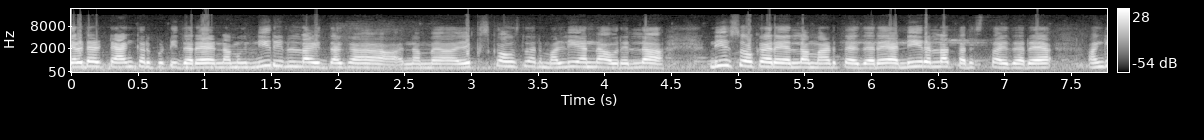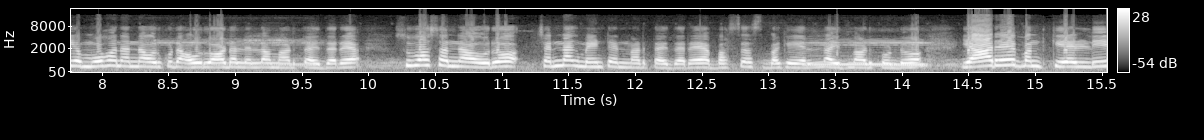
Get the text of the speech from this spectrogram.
ಎರಡೆರಡು ಟ್ಯಾಂಕರ್ ಬಿಟ್ಟಿದ್ದಾರೆ. ನಮಗೆ ನೀರಿಲ್ಲ ಇದ್ದಾಗ ನಮ್ಮ ಎಕ್ಸ್ ಕೌನ್ಸಿಲರ್ ಮಲ್ಲಿಯನ್ನ ಅವರೆಲ್ಲ ನೀರು ಸೌಕರ್ಯ ಎಲ್ಲ ಮಾಡ್ತಾ ಇದ್ದಾರೆ. ನೀರೆಲ್ಲ ತರಿಸ್ತಾ ಇದ್ದಾರೆ. ಹಂಗೆ ಮೋಹನನ್ನ ಅವರು ಕೂಡ ಅವ್ರ ವಾರ್ಡಲ್ಲೆಲ್ಲ ಮಾಡ್ತಾ ಇದ್ದಾರೆ. ಸುಹಾಸನ್ನ ಅವರು ಚೆನ್ನಾಗಿ ಮೇಂಟೈನ್ ಮಾಡ್ತಾ ಇದ್ದಾರೆ. ಬಸ್ಸಸ್ ಬಗ್ಗೆ ಎಲ್ಲ ಇದು ಮಾಡಿಕೊಂಡು ಯಾರೇ ಬಂದು ಕೇಳಲಿ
